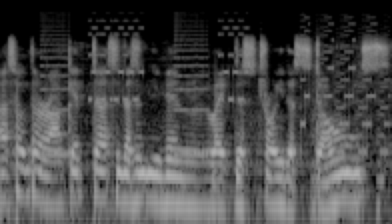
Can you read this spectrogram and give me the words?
That's what the rocket does, it doesn't even like destroy the stones.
